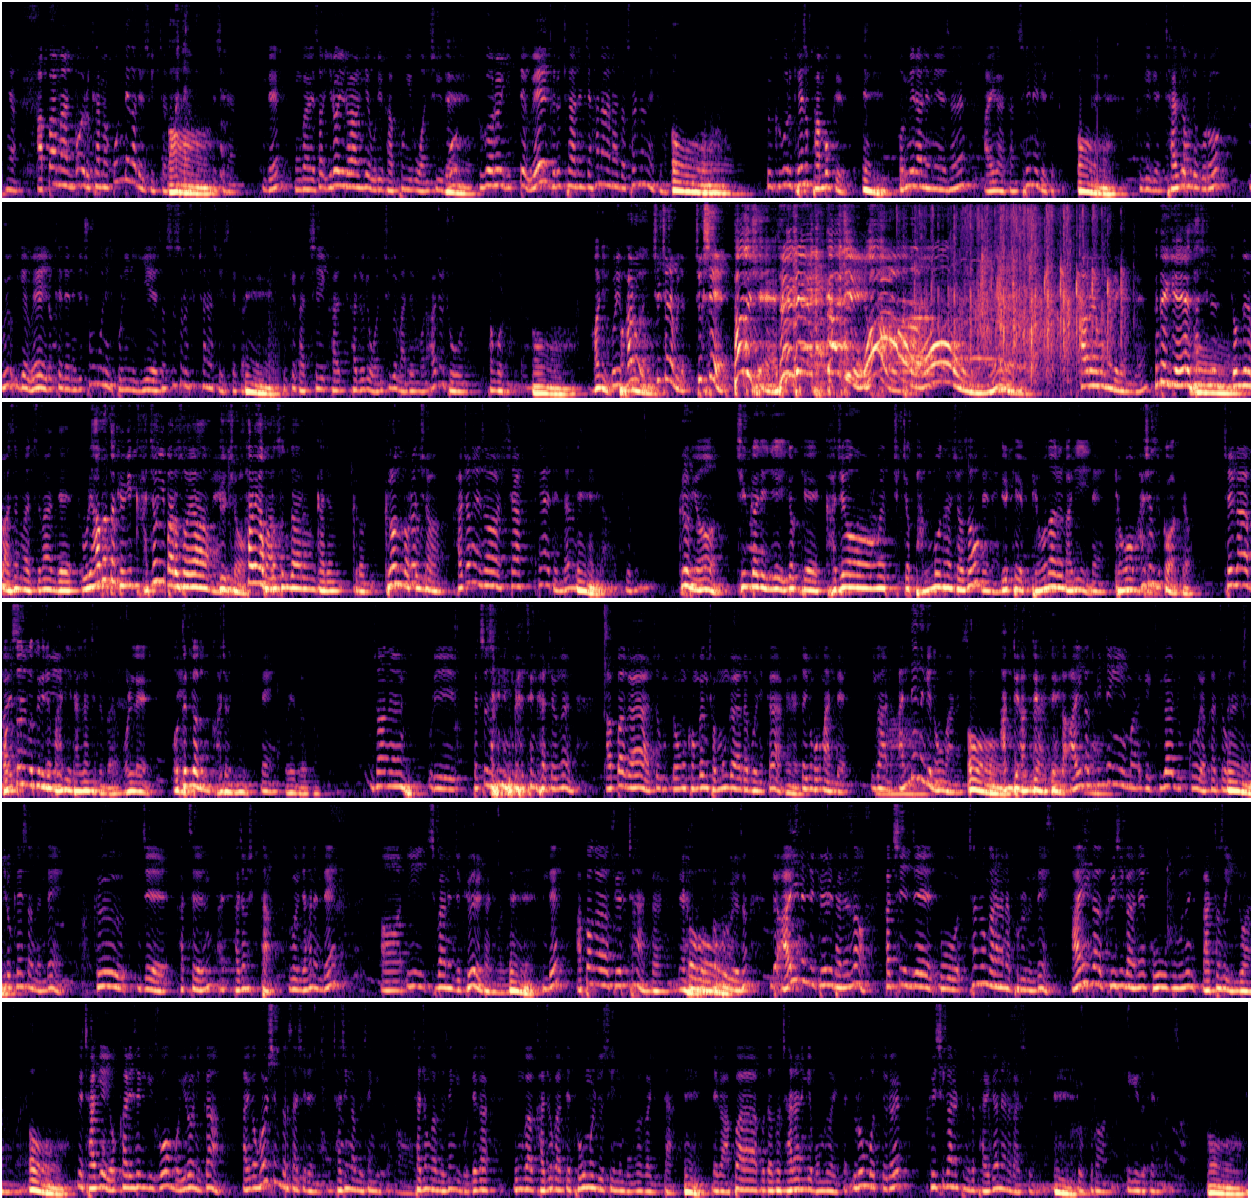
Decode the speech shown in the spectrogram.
그냥 아빠만 뭐 이렇게 하면 꼰대가 될 수 있잖아요. 아. 사실은. 근데 뭔가에서 이러이러한 게 우리 가풍이고 원칙이고 네. 그거를 이때 왜 그렇게 하는지 하나하나 다 설명해 주는 거예요. 어, 그 그거를 계속 반복 교육. 예, 엄밀한 의미에서는 아이가 약간 세뇌될 때까지. 어, 네. 그게 자동적으로 무- 이게 왜 이렇게 되는지 충분히 본인이 이해해서 스스로 실천할 수 있을 때까지 예, 그렇게 같이 가, 가족의 원칙을 만드는 건 아주 좋은 방법입니다. 어. 아니 우리 바- 바로 실천해 보죠. 즉시 반드시 될 때까지. Wow. 바로 해보면 되겠는데요. 근데 이게 사실은 어. 좀 전에 말씀드렸지만 이제 우리 하버드 교육이 가정이 바로 서야 네. 그렇죠. 사회가 바로 선다는 가정 그런 그런 어떤 그렇죠. 가정에서 시작해야 된다는 네. 겁니다. 어떻게 보면. 그러면 지금까지 이제 이렇게 가정을 직접 방문하셔서 네네. 이렇게 변화를 많이 네. 경험하셨을 것 같아요. 제가 어떤 것들이 좀 말씀드린- 많이 달라지던가요? 원래 어땠던 가정이 네. 뭐 예를 들어서 우선은 우리 백 소장님 같은 가정은 아빠가 좀 너무 건강 전문가다 보니까 네. 나 이거 먹으면 안 돼. 이거 안, 아. 안 되는 게 너무 많았어요. 어. 안 돼 안 돼 안 돼. 그러니까 아이가 굉장히 막 이렇게 기가 죽고 약간 좀 네. 이렇게 했었는데 그 이제 같은 아- 가정 식탁 그걸 이제 하는데 어, 이 집안은 이제 교회를 다니거든요. 네. 근데 아빠가 교회를 잘 안 다녀요. 어. 그래서 근데 아이는 이제 교회를 다녀서 같이 이제 뭐 찬송가를 하나 부르는데 아이가 그 시간에 그 부분은 맡아서 인도하는 거예요. 어. 그러니까 자기의 역할이 생기고 뭐 이러니까 아이가 훨씬 더 사실은 자신감도 생기고 어. 자존감도 생기고 내가 뭔가 가족한테 도움을 줄 수 있는 뭔가가 있다. 네. 내가 아빠보다 더 잘하는 게 뭔가가 있다. 이런 것들을 그 시간을 통해서 발견해 나갈 수 있는 네. 또 그런 계기도 되는 것 같습니다. 어.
